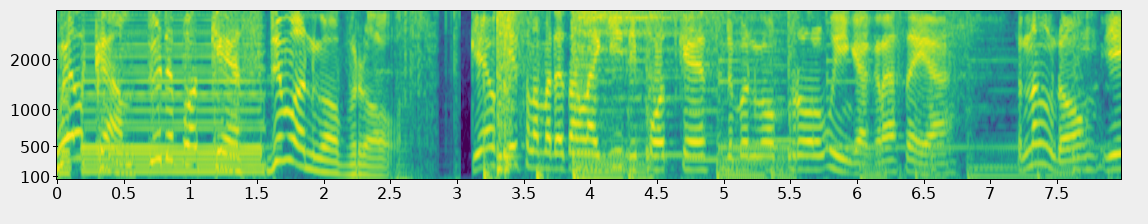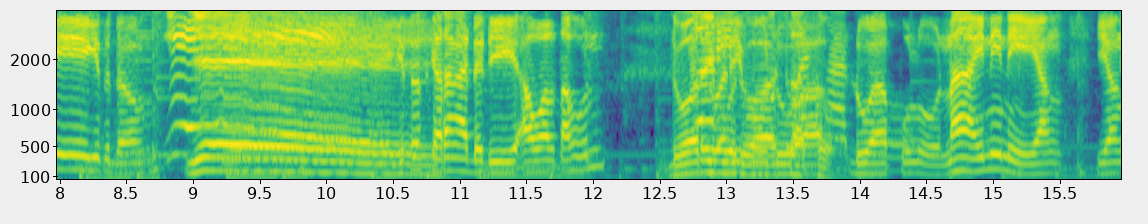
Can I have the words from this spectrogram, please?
Welcome to the podcast Demon Ngobrol. Oke oke, selamat datang lagi di podcast Demon Ngobrol. Wih, nggak kerasa ya. Seneng dong, ye gitu dong. Yeay. Yeay. Kita sekarang ada di awal tahun 2021. 2020. Nah, ini nih yang yang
